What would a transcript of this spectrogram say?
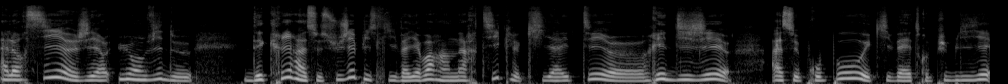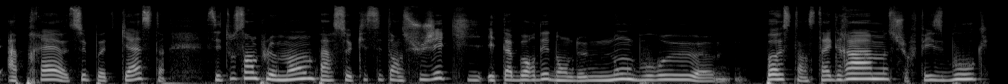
Alors si euh, j'ai eu envie de d'écrire à ce sujet, puisqu'il va y avoir un article qui a été euh, rédigé à ce propos et qui va être publié après ce podcast, c'est tout simplement parce que c'est un sujet qui est abordé dans de nombreux posts Instagram, sur Facebook,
